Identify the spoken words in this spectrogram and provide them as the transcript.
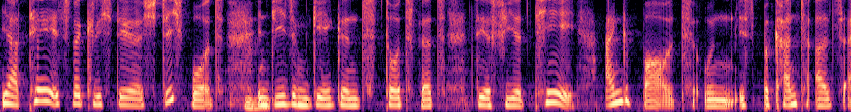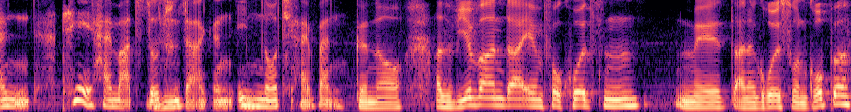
Ja, Tee ist wirklich der Stichwort mhm. in diesem Gegend. Dort wird sehr viel Tee angebaut und ist bekannt als ein Teeheimat mhm. sozusagen mhm. in Nord-Taiwan. Genau. Also wir waren da eben vor kurzem mit einer größeren Gruppe,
